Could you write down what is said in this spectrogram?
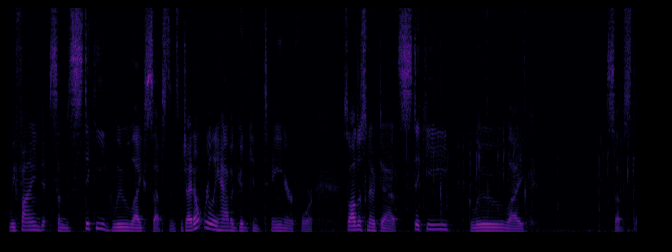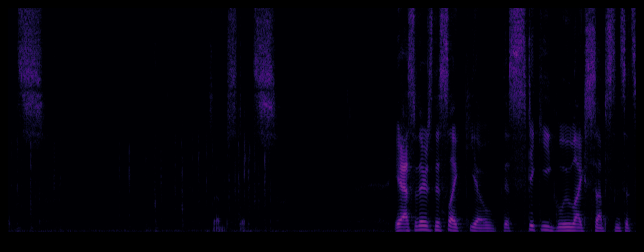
we find some sticky glue-like substance, which I don't really have a good container for. So I'll just note down sticky glue-like substance. Substance. Yeah, so there's this like, you know, this sticky glue-like substance that's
